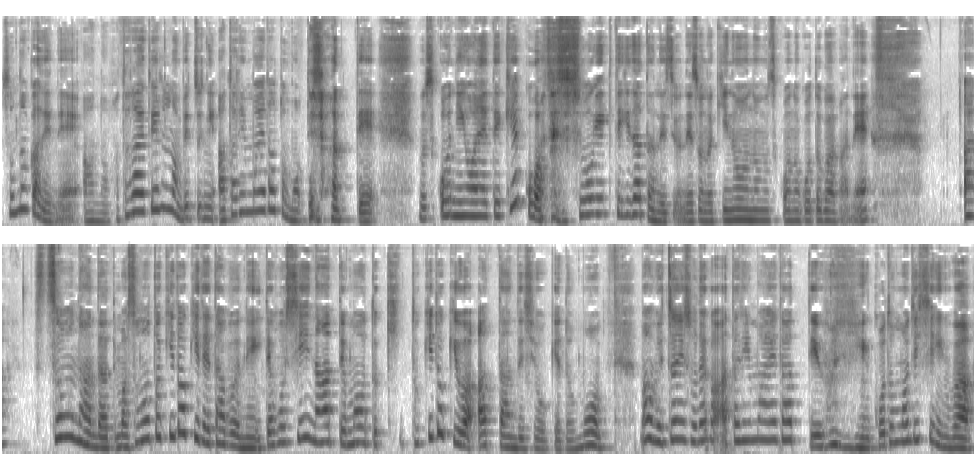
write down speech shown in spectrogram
その中でねあの働いてるの別に当たり前だと思ってたって 息子に言われて結構私衝撃的だったんですよねその昨日の息子の言葉がね。あそうなんだって、まあ、その時々で多分ねいてほしいなって思う時時々はあったんでしょうけども、まあ、別にそれが当たり前だっていうふうに子供自身は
